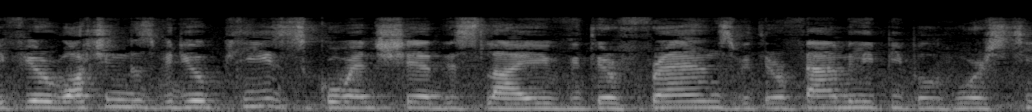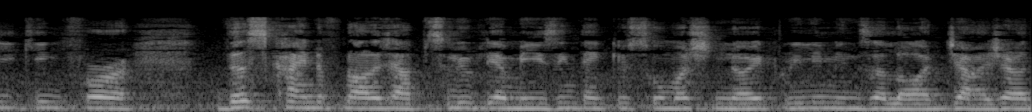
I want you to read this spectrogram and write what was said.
if you're watching this video, please go and share this live with your friends, with your family, people who are seeking for this kind of knowledge. Absolutely amazing. Thank you so much, Nilo. It really means a lot. যারা যারা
